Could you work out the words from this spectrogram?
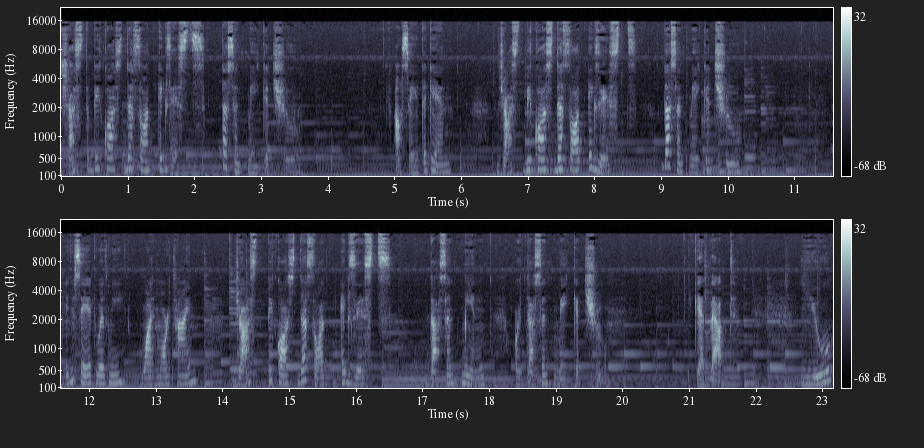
just because the thought exists doesn't make it true. I'll say it again. Just because the thought exists doesn't make it true. Can you say it with me one more time? Just because the thought exists doesn't mean or doesn't make it true. Get that? You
